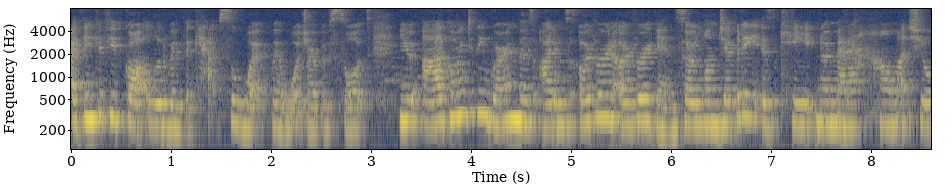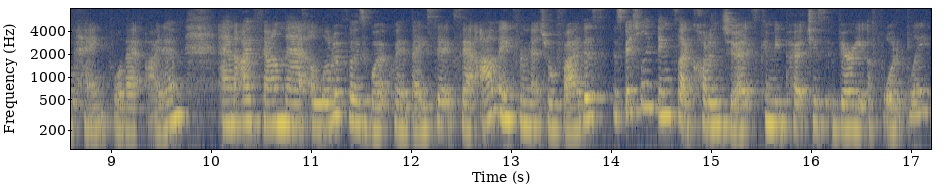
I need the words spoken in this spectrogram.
I think if you've got a little bit of a capsule workwear wardrobe of sorts, you are going to be wearing those items over and over again. So longevity is key no matter how much you're paying for that item. And I found that a lot of those workwear basics that are made from natural fibers, especially things like cotton shirts, can be purchased very affordably.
